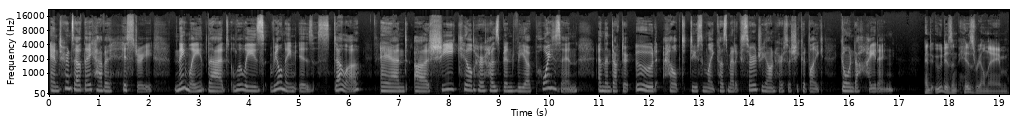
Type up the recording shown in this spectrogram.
And turns out they have a history, namely that Lily's real name is Stella. And uh, she killed her husband via poison. And then Dr. Ood helped do some like cosmetic surgery on her so she could like go into hiding. and Ood isn't his real name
